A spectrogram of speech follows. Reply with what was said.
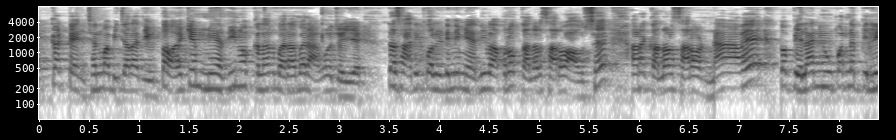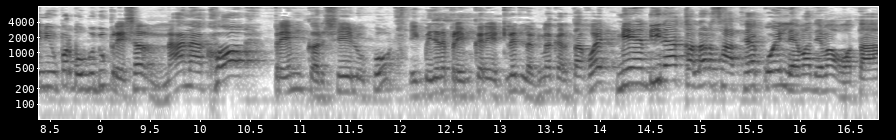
એક જ ટેન્શનમાં બિચારા જીવતા હોય કે મહેંદીનો કલર બરાબર આવવો જોઈએ. તો સારી ક્વોલિટીની મહેંદી વાપરો, કલર સારો આવશે અને કલર સારો ના આવે તો પેલાની ઉપર ને પેલીની ઉપર બહુ બધું પ્રેશર ના નાખો. પ્રેમ કરશે એ લોકો. એકબીજાને પ્રેમ કરે એટલે જ લગ્ન કરતા હોય. મહેંદીના કલર સાથે કોઈ લેવા દેવા હોતા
